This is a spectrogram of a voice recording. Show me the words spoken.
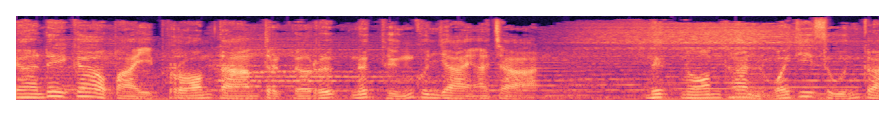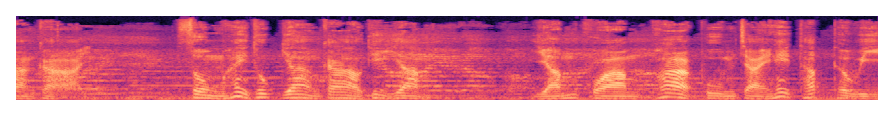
การได้ก้าวไปพร้อมตามตรึกระลึกนึกถึงคุณยายอาจารย์ นึกน้อมท่านไว้ที่ศูนย์กลางกาย ส่งให้ทุกย่างก้าวที่ย่ำ ย้ำความภาคภูมิใจให้ทับทวี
